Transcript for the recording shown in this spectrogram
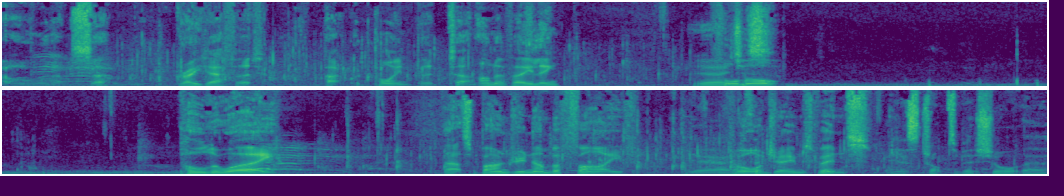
Oh, that's a great effort. Backward point, but uh, unavailing. Yeah, Four just- more. Pulled away. That's boundary number five Yeah, for James Vince. just dropped a bit short there.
